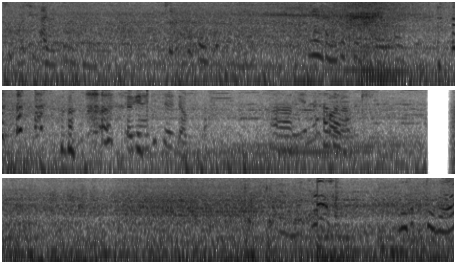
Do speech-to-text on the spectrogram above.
키치 안 키치조지? 지금 검색해볼게. 여기는 키스지 없어. 알았어, 옛날 찾아볼게. 지금 뭐 찾아? 고속도로야?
